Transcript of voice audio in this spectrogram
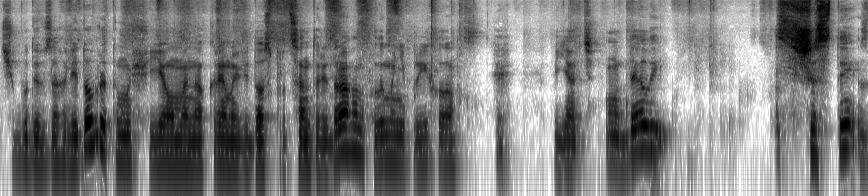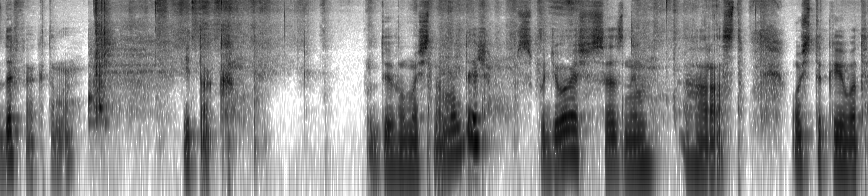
Чи буде взагалі добре, тому що є у мене окремий відос про Century Dragon, коли мені приїхало 5 моделей з 6 з дефектами. І так, подивимось на модель. Сподіваюсь, все з ним гаразд. Ось такий от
